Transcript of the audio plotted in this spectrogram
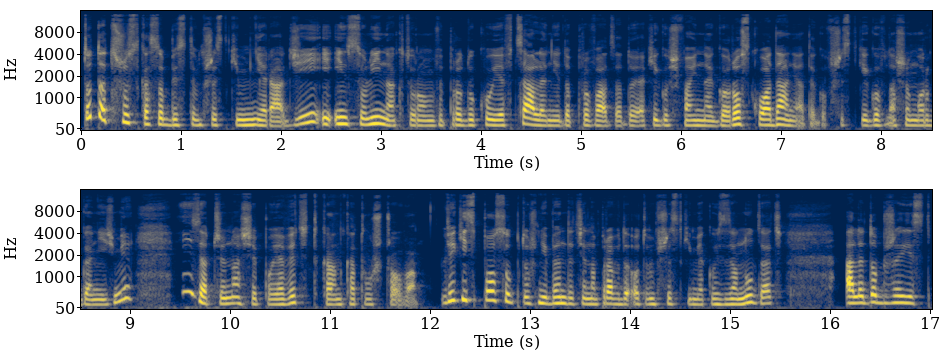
to ta trzustka sobie z tym wszystkim nie radzi i insulina, którą wyprodukuje, wcale nie doprowadza do jakiegoś fajnego rozkładania tego wszystkiego w naszym organizmie i zaczyna się pojawiać tkanka tłuszczowa. W jaki sposób, to już nie będę Cię naprawdę o tym wszystkim jakoś zanudzać, ale dobrze jest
